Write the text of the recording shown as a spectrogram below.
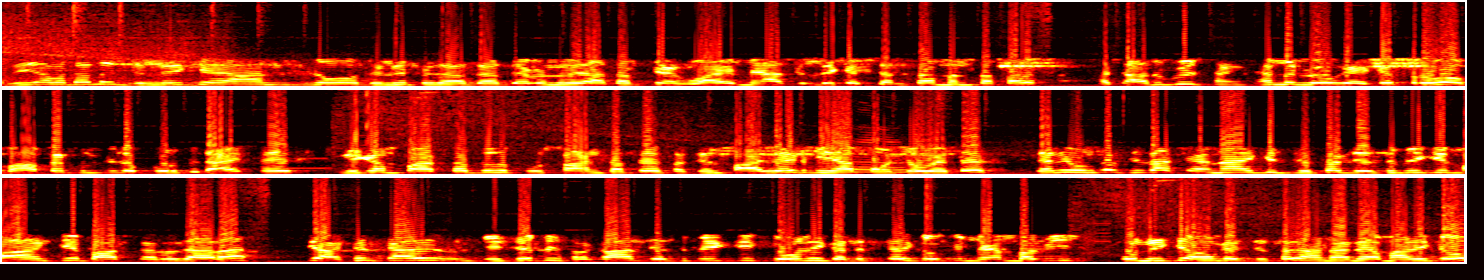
रिया बता दें, दिल्ली के आज जो दिल्ली प्रदेश अध्यक्ष देवेंद्र यादव की अगुवाई में आज दिल्ली के जनता मंच पर हज़ारों की संख्या में लोग एकत्र हुए। वहाँ पे उनके जो पूर्व विधायक थे, निगम पार्षद, जो पूर्व सांसद थे, सचिन पायलट भी यहाँ पहुँचे हुए थे। यानी उनका सीधा कहना है कि जिस पर जेसीबी की मांग की बात करा जा रहा है कि आखिरकार बीजेपी सरकार जेसीबी की क्यों नहीं गठित करी? क्योंकि मेंबर भी उन्हीं के होंगे जिससे अडानी अमानी को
